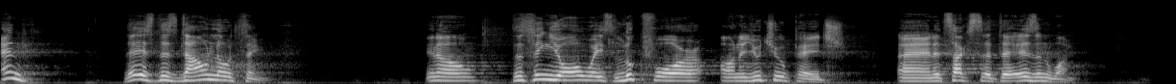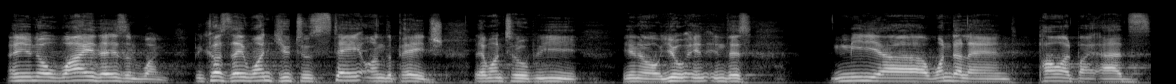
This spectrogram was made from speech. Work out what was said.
And there is this download thing. You know, the thing you always look for on a YouTube page, and it sucks that there isn't one. And you know why there isn't one? Because they want you to stay on the page. They want to be, you know, you in, in this media wonderland powered by ads,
